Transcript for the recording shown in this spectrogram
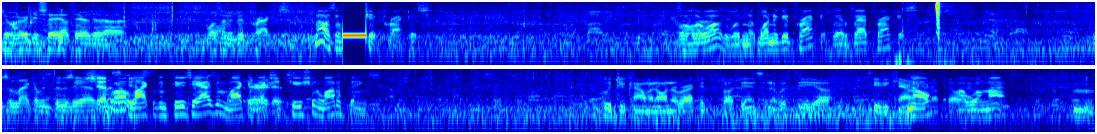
Jim, I heard you say out there that uh, wasn't a good practice. No, it's a shit practice. That's all it was. It wasn't, it wasn't a good practice. We had a bad practice. There's a lack of enthusiasm. Well, lack of enthusiasm, lack of There it is. execution, a lot of things. Would you comment on the record about the incident with the uh, TV camera? No, NFL? I will not. Mm-mm.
